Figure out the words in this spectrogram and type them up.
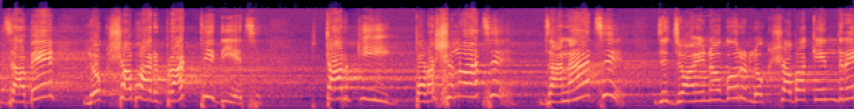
যাবে, লোকসভার প্রার্থী দিয়েছে। তার কি পড়াশুনো আছে? জানা আছে যে জয়নগর লোকসভা কেন্দ্রে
